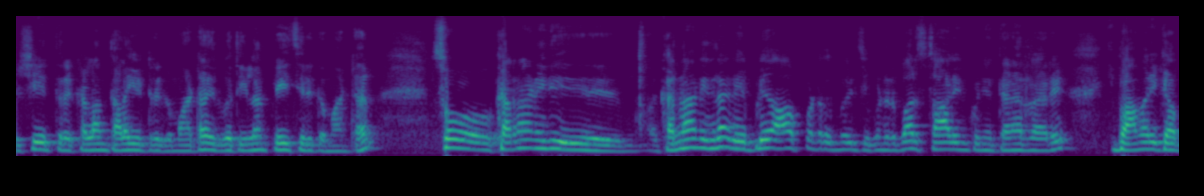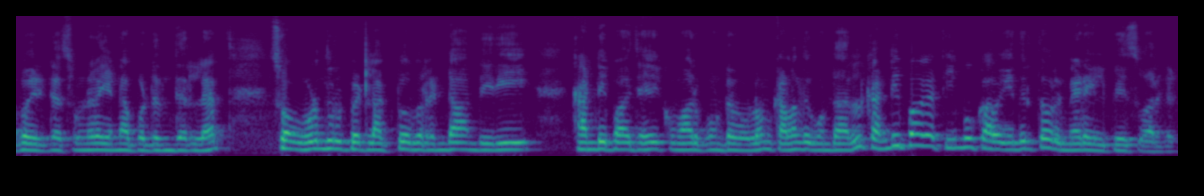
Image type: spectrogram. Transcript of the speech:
விஷயத்திற்கெல்லாம் தலையிட்டு இருக்க மாட்டார் இதை பற்றிலாம் பேசியிருக்க மாட்டார். ஸோ கருணாநிதி கருணாநிதினா அதை எப்படியோ ஆஃப் பண்ணுறது முயற்சி பண்ணிருப்பார். ஸ்டாலின் கொஞ்சம் திணறாரு. இப்போ அமெரிக்கா போயிருக்கிற சூழ்நிலை என்ன பண்ணுறதுன்னு தெரில ஸோ உளுந்தூர்பேட்டில் அக்டோபர் ரெண்டாம் தேதி கண்டிப்பாக ஜெயக்குமார் போன்றவர்களும் கலந்து கொண்டார்கள். கண்டிப்பாக திமுகவை எதிர்த்து அவர் மேடையில் பேசுவார்கள்.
